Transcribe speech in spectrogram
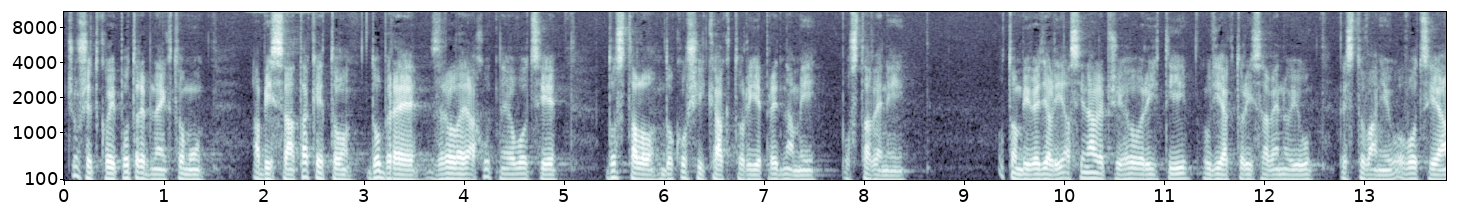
čo všetko je potrebné k tomu, aby sa takéto dobré, zrelé a chutné ovocie dostalo do košíka, ktorý je pred nami postavený. O tom by vedeli asi najlepšie hovoriť tí ľudia, ktorí sa venujú pestovaniu ovocia,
